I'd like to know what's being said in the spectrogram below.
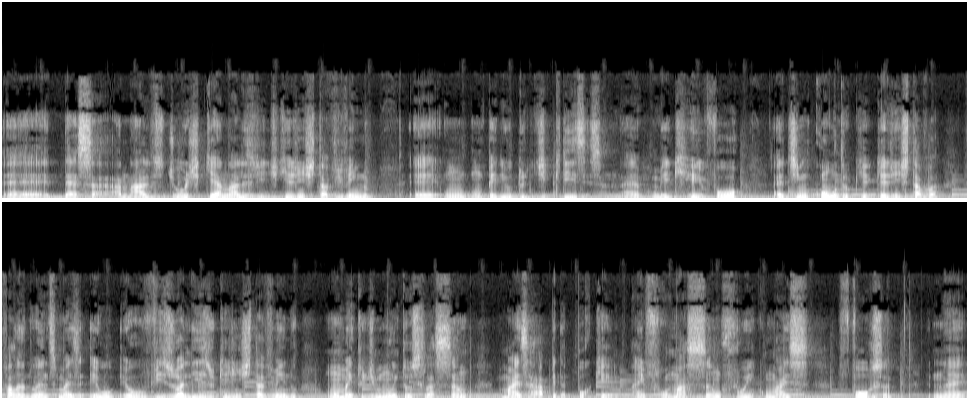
é, dessa análise de hoje, que é a análise de, que a gente está vivendo é, um, um, período de crises. Né? Meio que vou é, de encontro que, que a gente estava falando antes, mas eu, eu visualizo que a gente está vivendo um momento de muita oscilação mais rápida, porque a informação flui com mais força né,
